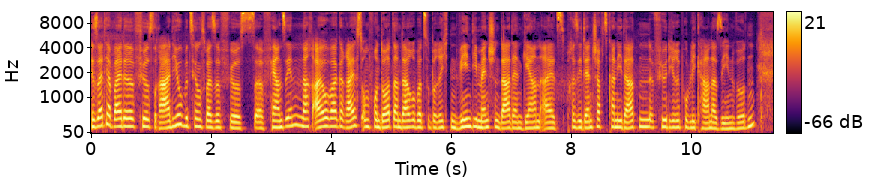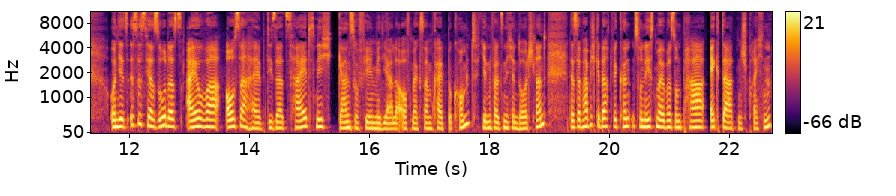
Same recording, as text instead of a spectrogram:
Ihr seid ja beide fürs Radio bzw. fürs äh, Fernsehen nach Iowa gereist, um von dort dann darüber zu berichten, wen die Menschen da denn gern als Präsidentschaftskandidaten für die Republikaner sehen würden. Und jetzt ist es ja so, dass Iowa außerhalb dieser Zeit nicht ganz so viel mediale Aufmerksamkeit bekommt, jedenfalls nicht in Deutschland. Deshalb habe ich gedacht, wir könnten zunächst mal über so ein paar Eckdaten sprechen.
